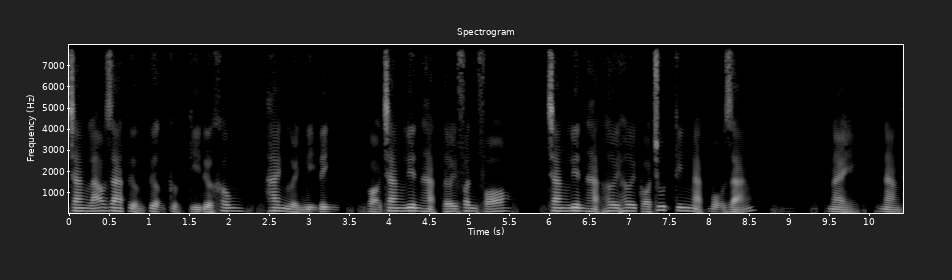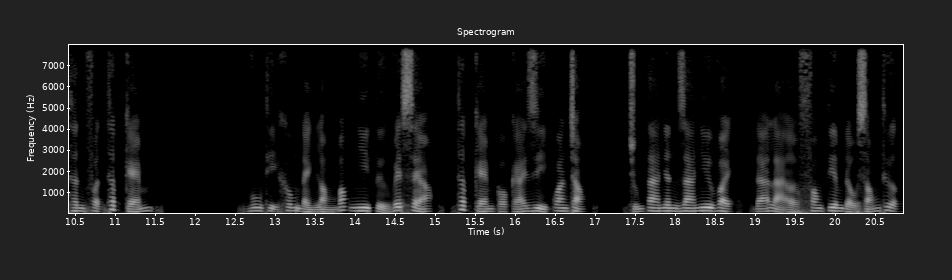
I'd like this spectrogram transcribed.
Trang lão ra tưởng tượng cực kỳ được không, hai người nghị định, gọi Trang Liên Hạc tới phân phó. Trang Liên Hạc hơi hơi có chút kinh ngạc bộ dáng. Này, nàng thân phận thấp kém. Vu thị không đành lòng bóc nhi tử vết sẹo, thấp kém có cái gì quan trọng. Chúng ta nhân ra như vậy, đã là ở phong tiêm đầu sóng thượng,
